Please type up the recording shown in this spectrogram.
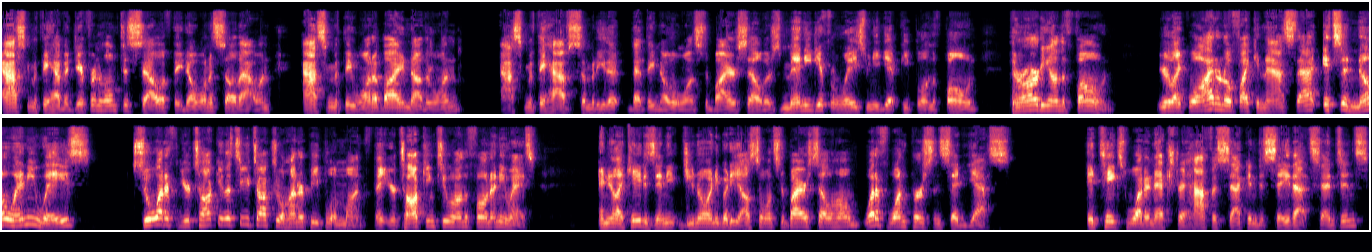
Ask them if they have a different home to sell. If they don't want to sell that one, ask them if they want to buy another one. Ask them if they have somebody that, that they know that wants to buy or sell. There's many different ways when you get people on the phone. They're already on the phone. You're like, well, I don't know if I can ask that. It's a no, anyways. So what if you're talking? Let's say you talk to 100 people a month that you're talking to on the phone, anyways, and you're like, hey, does any do you know anybody else that wants to buy or sell a home? What if one person said yes? It takes what an extra half a second to say that sentence,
